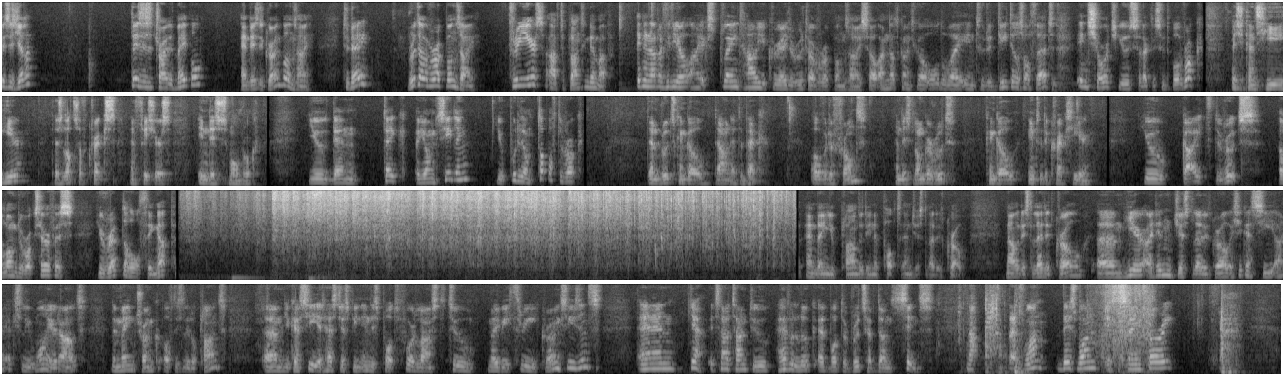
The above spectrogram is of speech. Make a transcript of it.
This is Jelle. This is a trident maple. And this is growing bonsai. Today, root over rock bonsai. Three years after planting them up. In another video I explained how you create a root over rock bonsai, so I'm not going to go all the way into the details of that. In short, you select a suitable rock. As you can see here, there's lots of cracks and fissures in this small rock. You then take a young seedling, you put it on top of the rock, then roots can go down at the back, over the front, and this longer root can go into the cracks here. You guide the roots along the rock surface, you wrap the whole thing up. And then you plant it in a pot and just let it grow. Now this let it grow. Um, here I didn't just let it grow. As you can see I actually wired out the main trunk of this little plant. Um, you can see it has just been in this pot for the last two, maybe three growing seasons. And yeah, it's now time to have a look at what the roots have done since. Now, that's one. This one is the same story.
